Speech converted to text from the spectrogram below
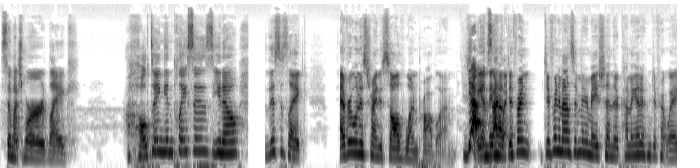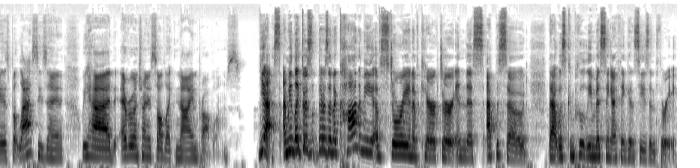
so much more like halting in places, you know? this is like everyone is trying to solve one problem. Yeah, and exactly. they have different different amounts of information. They're coming at it from different ways. But last season we had everyone trying to solve like nine problems. Yes, I mean like there's there's an economy of story and of character in this episode that was completely missing I think in season 3.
